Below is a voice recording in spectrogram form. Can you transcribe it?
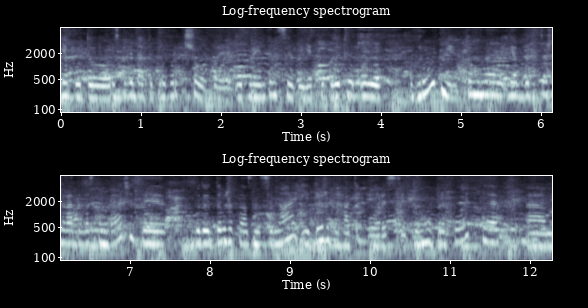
я буду розповідати про воркшопи і про інтенсиви, які будуть у грудні. Тому я буду дуже рада вас там бачити. Буде дуже класна ціна і дуже багато користі. Тому приходьте. Ем,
